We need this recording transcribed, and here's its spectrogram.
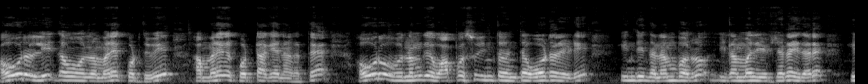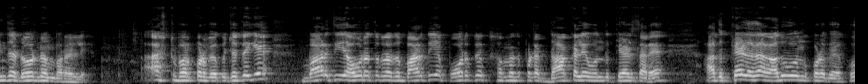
ಅವರಲ್ಲಿ ನಾವು ಒಂದು ಮನೆಗೆ ಕೊಡ್ತೀವಿ. ಆ ಮನೆಗೆ ಕೊಟ್ಟಾಗ ಏನಾಗುತ್ತೆ? ಅವರು ನಮಗೆ ವಾಪಸ್ಸು ಇಂಥ ಇಂಥ ವೋಟರ್ ಇಡಿ, ಇಂತಿಂಥ ನಂಬರು ನಮ್ಮಲ್ಲಿ ಎಷ್ಟು ಜನ ಇದ್ದಾರೆ, ಇಂಥ ಡೋರ್ ನಂಬರಲ್ಲಿ ಅಷ್ಟು ಬರ್ಕೊಡ್ಬೇಕು. ಜೊತೆಗೆ ಭಾರತೀಯ, ಅವ್ರ ಹತ್ರ ಅದು ಭಾರತೀಯ ಪೌರತ್ವಕ್ಕೆ ಸಂಬಂಧಪಟ್ಟ ದಾಖಲೆ ಒಂದು ಕೇಳ್ತಾರೆ. ಅದು ಕೇಳಿದಾಗ ಅದು ಒಂದು ಕೊಡಬೇಕು.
